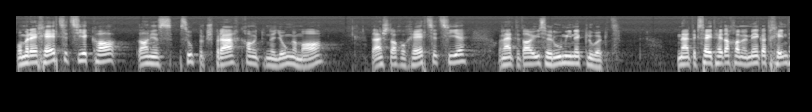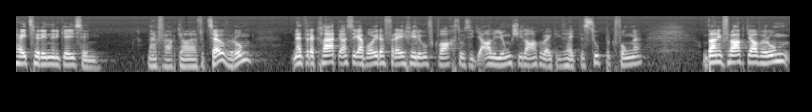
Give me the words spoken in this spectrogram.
Als wir eine Kerze ziehen hatten, hatte ich ein super Gespräch mit einem jungen Mann. Der ist da Kerzen ziehen und hat da in unseren Raum hineingeschaut. Und dann hat gesagt, hey, da kommen mega die Kindheitserinnerungen in Sinn. Und dann gefragt, ja, erzähl, warum? Dann hat er erklärt, ja, sie sind bei eurer Freikirche aufgewacht und sie alle jüngste Lager Ich habe das super gefunden. Und dann habe ich gefragt, ja, warum,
